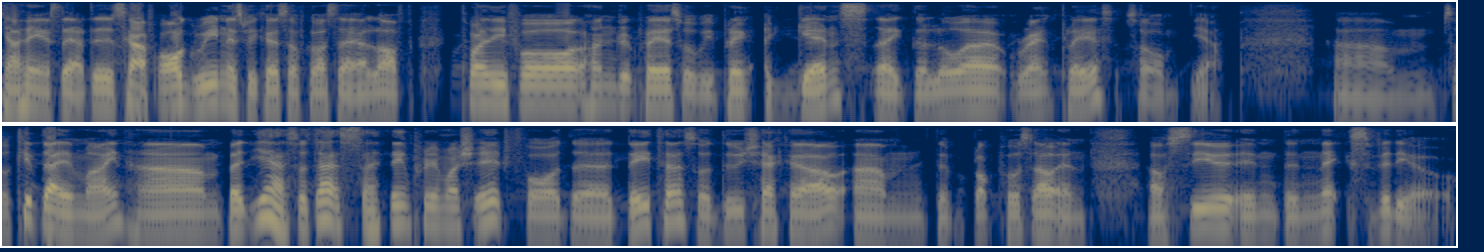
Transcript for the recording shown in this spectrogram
I think it's that. This is kind of all green is because of course like, a lot of 2400 players will be playing against like the lower ranked players. So yeah. Um, so keep that in mind. Um, but yeah, so that's I think pretty much it for the data. So do check out um, the blog post out, and I'll see you in the next video.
